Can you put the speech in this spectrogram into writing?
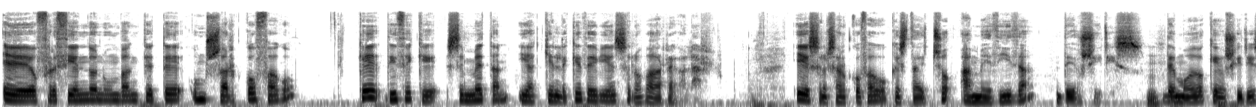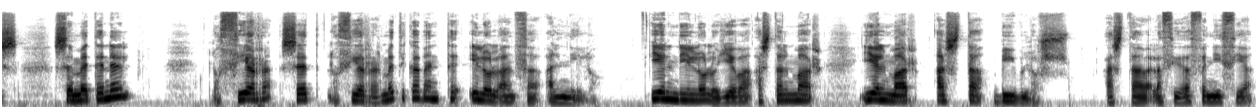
eh, ofreciendo en un banquete un sarcófago que dice que se metan y a quien le quede bien se lo va a regalar. Y es el sarcófago que está hecho a medida de Osiris. De modo que Osiris se mete en él, lo cierra, Set lo cierra herméticamente y lo lanza al Nilo. Y el Nilo lo lleva hasta el mar y el mar hasta Biblos, hasta la ciudad fenicia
